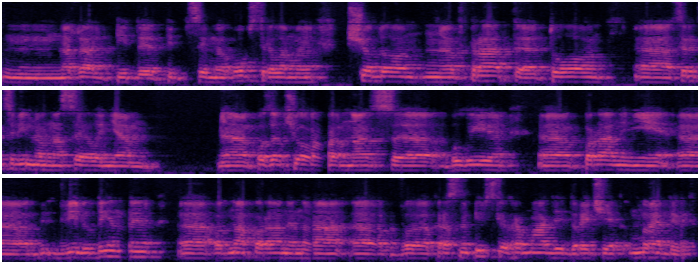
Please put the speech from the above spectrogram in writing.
на жаль, під, під цими обстрілами. Щодо втрат, е, то е, серед цивільного населення. Е, Позавчора в нас е, були е, поранені дві людини. Одна поранена в Краснопільській громаді. До речі, як медик,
